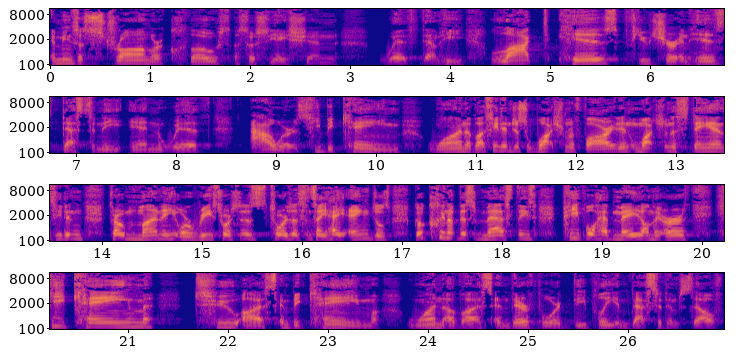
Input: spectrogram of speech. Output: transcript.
It means a strong or close association with them. He locked his future and his destiny in with ours. He became one of us. He didn't just watch from afar. He didn't watch from the stands. He didn't throw money or resources towards us and say, hey, angels, go clean up this mess these people have made on the earth. He came to us and became one of us and therefore deeply invested himself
